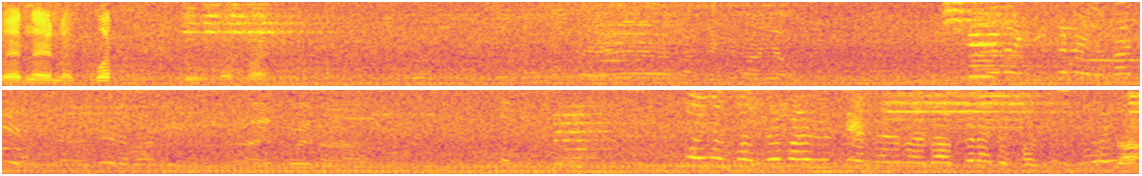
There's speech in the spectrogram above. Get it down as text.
bên này là quất đủ các loại Cho nhân thuận này bao nhiêu tiền này mà đầu cái này được sáu triệu rưỡi Dạ.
